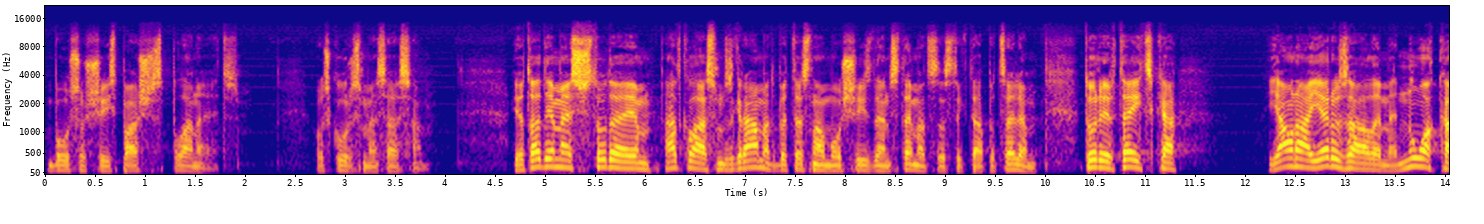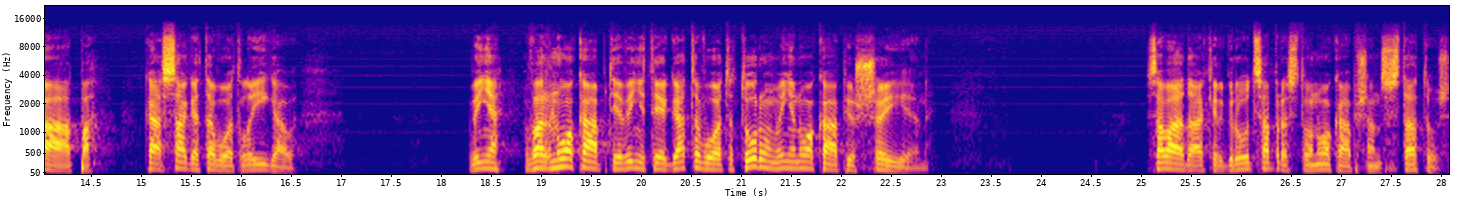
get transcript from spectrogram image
būs uz šīs pašas planētas, uz kuras mēs esam. Jo tad, ja mēs studējam atklāsmes grāmatu, bet tas nav mūsu šīs dienas temats, tas tik tā pa ceļam, tur ir teikts, ka jaunā Jeruzaleme nokāpa, kā sagatavota līgava. Viņa var nokāpt, ja viņa tiek gatavota tur un viņa nokāpj uz šejieni. Savādāk ir grūti saprast to nokāpšanas statusu.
